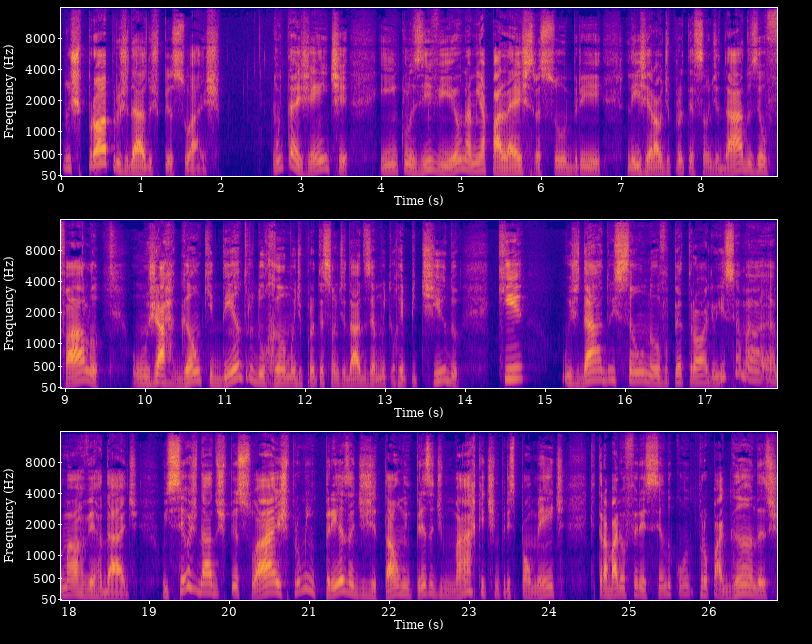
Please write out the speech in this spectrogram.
nos próprios dados pessoais. Muita gente, e inclusive eu na minha palestra sobre Lei Geral de Proteção de Dados, eu falo um jargão que dentro do ramo de proteção de dados é muito repetido, que os dados são o novo petróleo. Isso é a é maior verdade. Os seus dados pessoais, para uma empresa digital, uma empresa de marketing principalmente, que trabalha oferecendo propagandas,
